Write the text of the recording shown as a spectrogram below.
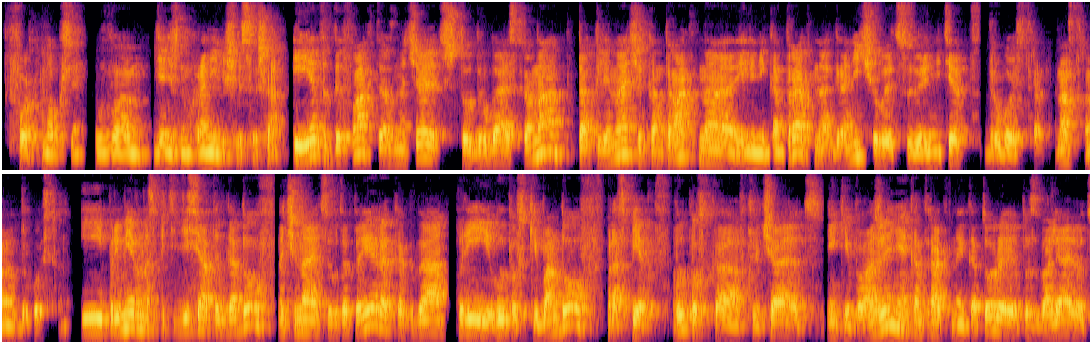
Форт Ноксе, в денежном хранилище США. И это де-факто означает, что другая страна так или иначе контрактно или не контрактно ограничивает суверенитет другой страны. Одна страна другой страны. И примерно с 50-х годов начинается вот эта эра, когда когда при выпуске бандов в проспект выпуска включают некие положения контрактные, которые позволяют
